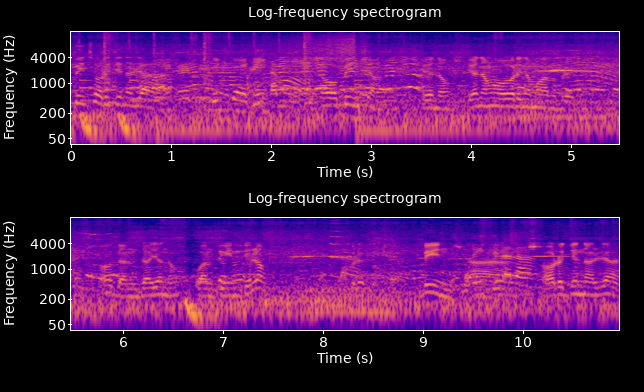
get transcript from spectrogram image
beans original yan. Oo, beans yan. Yan o. Yan ang ori ng mga bread. Oh, ganda yan o. 120 lang. Beans. Ah. Original yan.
